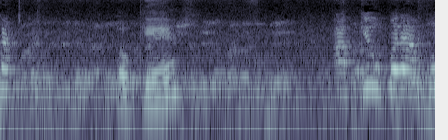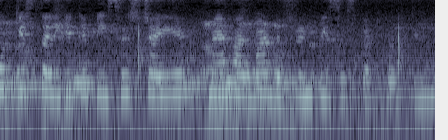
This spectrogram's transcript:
कट करेंगे ओके। आपके ऊपर आपको किस तरीके के पीसेस चाहिए? मैं हर बार डिफरेंट पीसेस कट करती हूँ।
